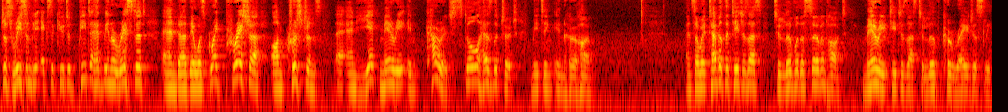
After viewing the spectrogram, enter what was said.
just recently executed. Peter had been arrested, and uh, there was great pressure on Christians and yet Mary, encouraged, still has the church meeting in her home. And so, where Tabitha teaches us to live with a servant heart, Mary teaches us to live courageously.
